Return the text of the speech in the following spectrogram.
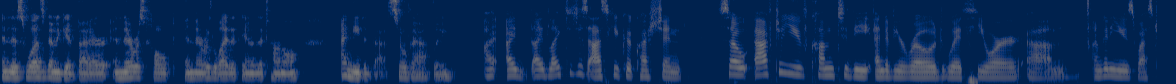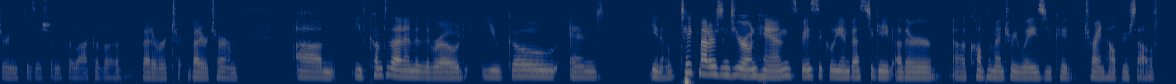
and this was going to get better and there was hope and there was light at the end of the tunnel, I needed that so badly. I, I'd like to just ask you a quick question. So, after you've come to the end of your road with your, um, I'm going to use Western physician for lack of a better better term, um, you've come to that end of the road. You go and you know take matters into your own hands. Basically, investigate other uh, complementary ways you could try and help yourself.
